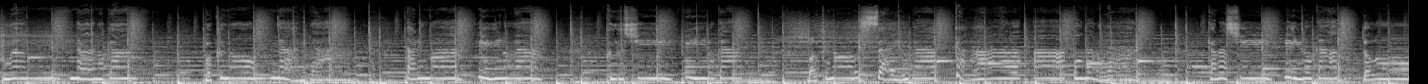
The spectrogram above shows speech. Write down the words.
不安なのか僕の涙。足りないのが苦しいのか。僕の財布が空っぽなのが悲しいのかどう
